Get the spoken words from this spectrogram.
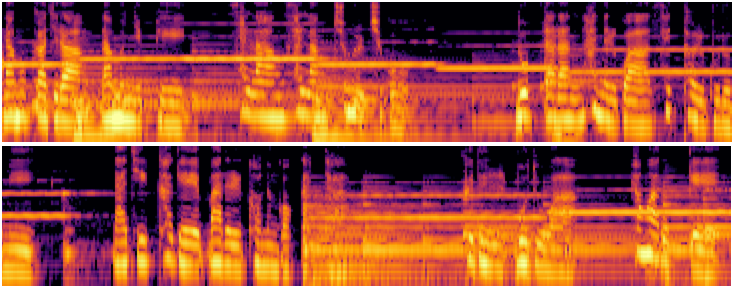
나뭇가지랑 나뭇잎이 살랑살랑 춤을 추고 높다란 하늘과 새털 구름이 나직하게 말을 거는 것 같아 그들 모두와 평화롭게.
